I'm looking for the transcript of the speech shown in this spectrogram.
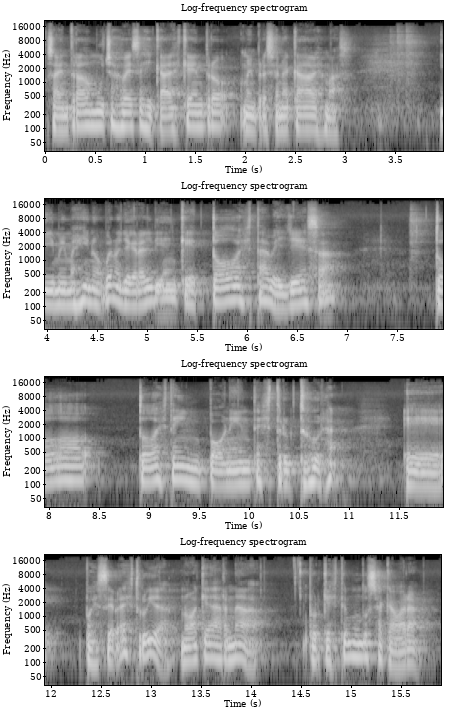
O sea, he entrado muchas veces y cada vez que entro me impresiona cada vez más. Y me imagino, bueno, llegará el día en que toda esta belleza, todo, toda esta imponente estructura, eh, pues será destruida, no va a quedar nada, porque este mundo se acabará.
